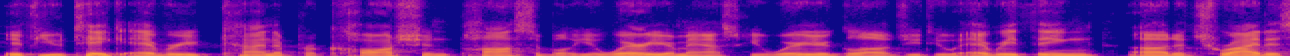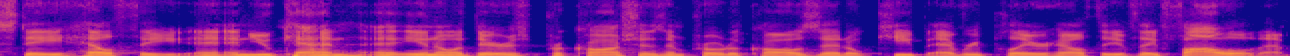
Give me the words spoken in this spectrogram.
if you take every kind of precaution possible, you wear your mask, you wear your gloves, you do everything uh, to try to stay healthy, and, and you can. And, you know, there's precautions and protocols that'll keep every player healthy if they follow them.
